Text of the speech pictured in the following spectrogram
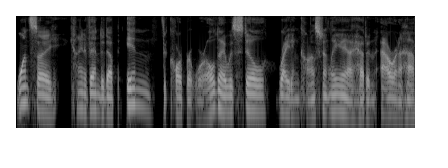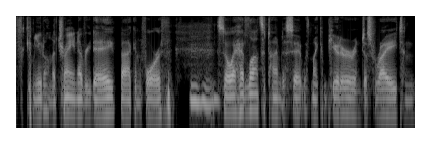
once I kind of ended up in the corporate world, I was still writing constantly. I had an hour and a half commute on the train every day, back and forth. hmm So I had lots of time to sit with my computer and just write. And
